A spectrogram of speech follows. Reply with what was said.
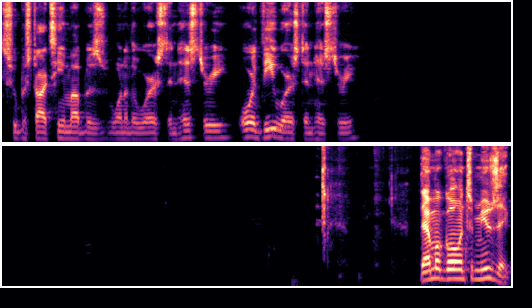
superstar team up is one of the worst in history or the worst in history. Then we'll go into music.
